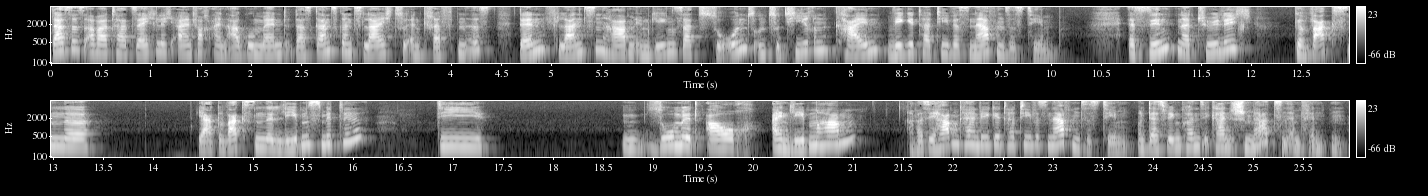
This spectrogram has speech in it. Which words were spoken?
Das ist aber tatsächlich einfach ein Argument, das ganz, ganz leicht zu entkräften ist, denn Pflanzen haben im Gegensatz zu uns und zu Tieren kein vegetatives Nervensystem. Es sind natürlich gewachsene, ja, gewachsene Lebensmittel, die somit auch ein Leben haben, aber sie haben kein vegetatives Nervensystem und deswegen können sie keine Schmerzen empfinden.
